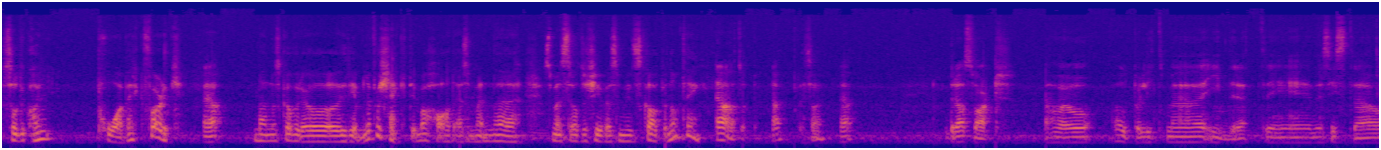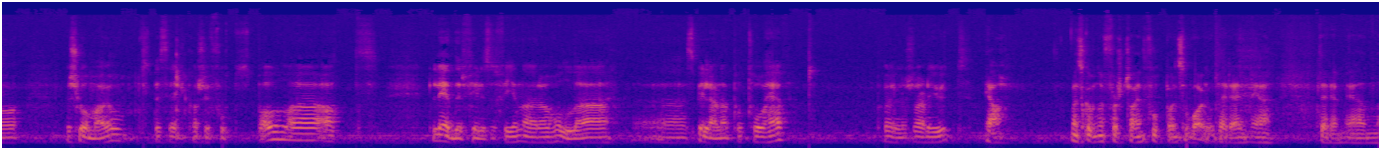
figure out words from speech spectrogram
Så du kan påvirke folk, Ja. men du skal være rimelig forsiktig med å ha det som en, eh, som en strategi hvis du vil skape noe. ja, nettopp. Ja. Ja. Bra svart. Jeg har jo holdt på litt med idrett i det siste, og det slår meg jo spesielt kanskje i fotball eh, at lederfilosofien er å holde eh, spillerne på tå hev, for ellers er de ut. ja. Men skal vi nå først ta inn fotballen, så var jo dere med, det med en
